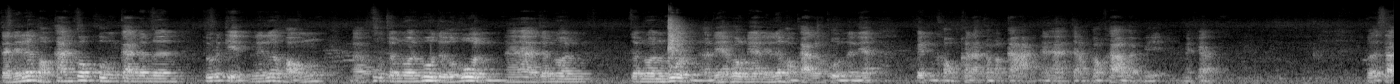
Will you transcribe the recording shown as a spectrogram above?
แต่ในเรื่องของการควบคุมการดำเนินธุรกิจในเรื่องของผู้จำนวนผู้ถือหุ้นนะฮะจำนวนจำนวนหุ้นอันนี้พวกนี้ในเรื่องของการลงทุนอันนี้เป็นของคณะกรรมการนะฮะจำคร่าวๆแบบนี้นะครับ เปิดสา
